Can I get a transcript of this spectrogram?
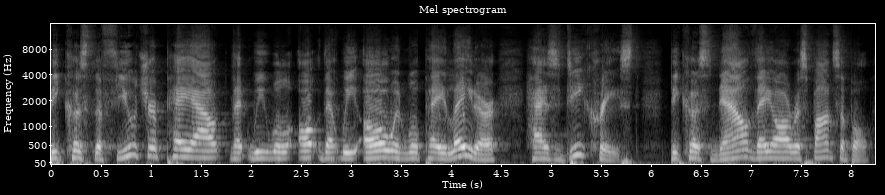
because the future payout that we will that we owe and will pay later has decreased because now they are responsible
